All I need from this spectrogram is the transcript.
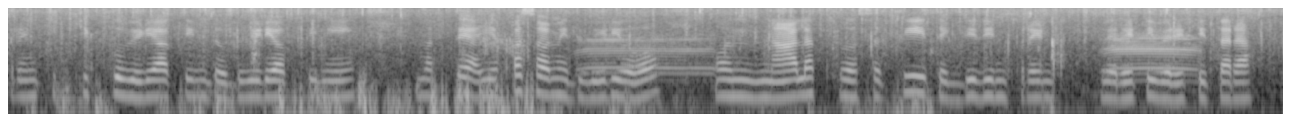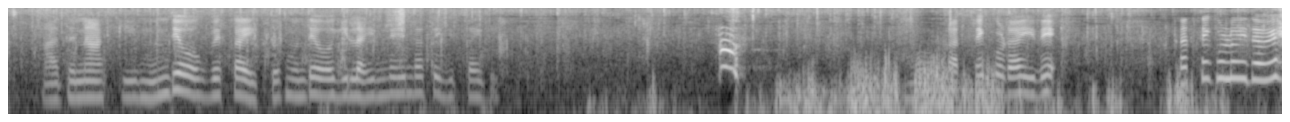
ಫ್ರೆಂಡ್ ಚಿಕ್ಕ ಚಿಕ್ಕ ವೀಡಿಯೋ ಹಾಕ್ತೀನಿ, ದೊಡ್ಡ ವೀಡಿಯೋ ಹಾಕ್ತೀನಿ. ಮತ್ತು ಅಯ್ಯಪ್ಪ ಸ್ವಾಮಿದು ವೀಡಿಯೋ ಒಂದು ನಾಲ್ಕು ಸತಿ ತೆಗ್ದಿದ್ದೀನಿ ಫ್ರೆಂಡ್ ವೆರೈಟಿ ವೆರೈಟಿ ಥರ ಅದನ್ನ ಹಾಕಿ ಮುಂದೆ ಹೋಗ್ಬೇಕಾಯಿತು. ಮುಂದೆ ಹೋಗಿಲ್ಲ, ಹಿಂದೆಯಿಂದ ತೆಗಿತಾ ಇದ್ದೀನಿ. ಕತ್ತೆ ಕೂಡ ಇದೆ. ಕತ್ತೆಗಳು ಇದ್ದಾವೆ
